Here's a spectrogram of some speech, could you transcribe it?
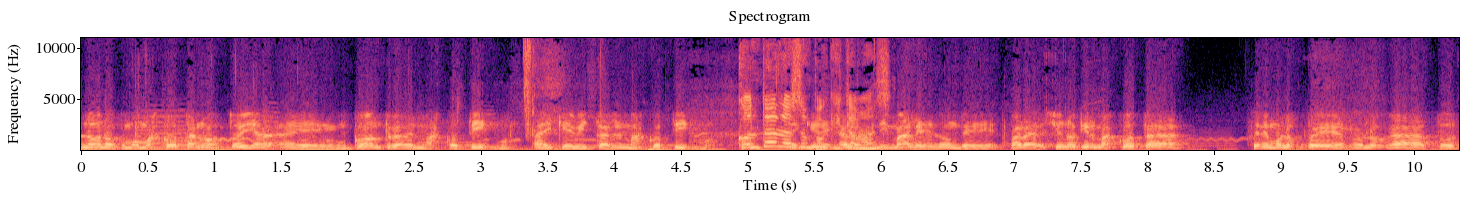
No, no, como mascota no estoy eh, en contra del mascotismo. Hay que evitar el mascotismo. Contanos Hay un que dejar poquito los más. animales donde para si uno quiere mascota tenemos los perros, los gatos.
